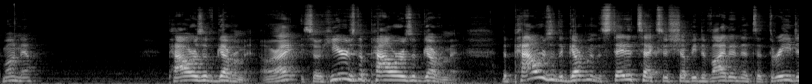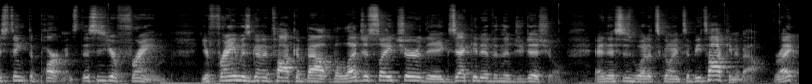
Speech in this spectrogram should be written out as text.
Come on now. Powers of government. All right. So here's the powers of government. The powers of the government of the state of Texas shall be divided into three distinct departments. This is your frame. Your frame is going to talk about the legislature, the executive, and the judicial. And this is what it's going to be talking about, right?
